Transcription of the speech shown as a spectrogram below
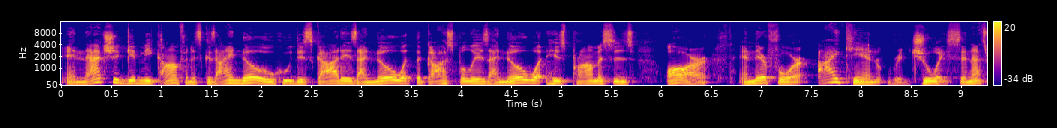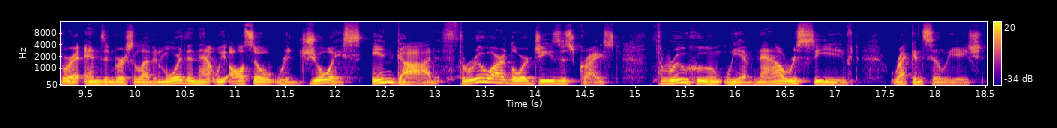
And that should give me confidence because I know who this God is. I know what the gospel is. I know what his promises are. And therefore I can rejoice. And that's where it ends in verse 11. More than that, we also rejoice in God through our Lord Jesus Christ, through whom we have now received reconciliation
